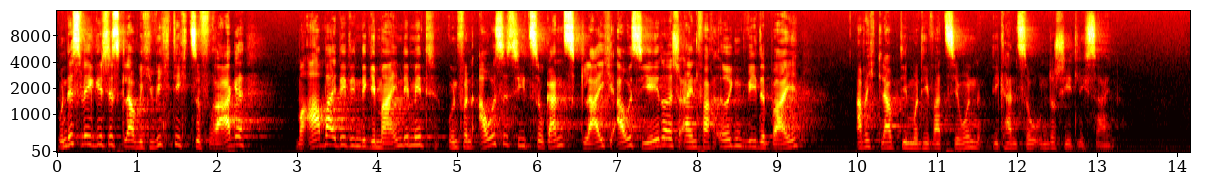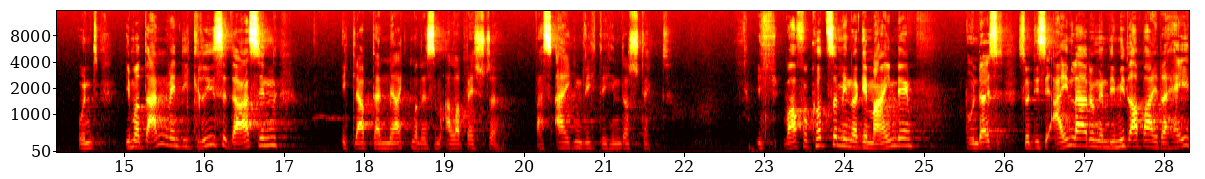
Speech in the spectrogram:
Und deswegen ist es, glaube ich, wichtig zu fragen, man arbeitet in der Gemeinde mit und von außen sieht es so ganz gleich aus. Jeder ist einfach irgendwie dabei. Aber ich glaube, die Motivation, die kann so unterschiedlich sein. Und immer dann, wenn die Krise da sind, ich glaube, dann merkt man das am allerbesten, was eigentlich dahinter steckt. Ich war vor kurzem in einer Gemeinde und da ist so diese Einladung an die Mitarbeiter, hey,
